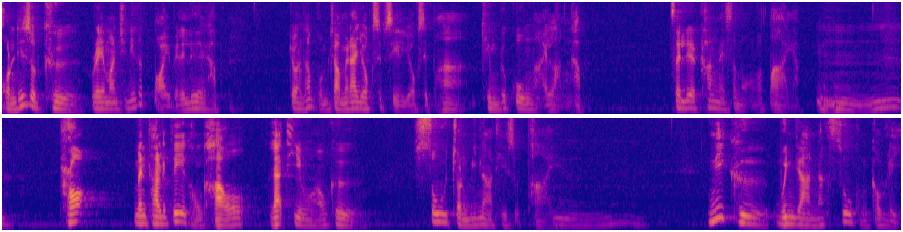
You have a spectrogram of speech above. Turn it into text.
ผลที่สุดคือเรมันชินี่ก็ต่อยไปเรื่อยๆครับ จนถ้าผมจำไม่ได้ยก 14 หรือยก 15 คิมดุกูหงายหลังครับ เส้นเลือดข้างในสมองแล้วตายครับเพราะ mentality ของเขาและทีมของเขาคือ สู้จนวินาทีสุดท้าย นี่คือวิญญาณนักสู้ของเกาหลี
